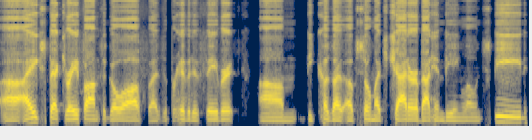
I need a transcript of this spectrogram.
Uh, I expect Drefong to go off as a prohibitive favorite um, because of so much chatter about him being lone speed,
